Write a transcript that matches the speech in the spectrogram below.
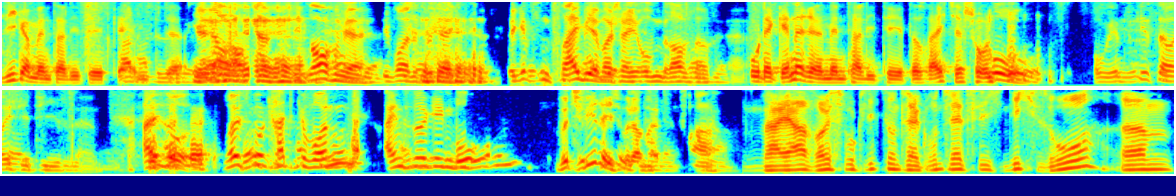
Siegermentalität geimpft. Ja. Genau, auch das. Die brauchen wir. Die brauchen, das wird echt, da gibt's ein Freibier wahrscheinlich oben drauf noch. Oder generell Mentalität, das reicht ja schon. Oh, oh jetzt gehst du auch richtig tief. Also, Wolfsburg hat gewonnen. 1-0 gegen Bochum. Wird schwierig, oder was? Ah. Naja, Wolfsburg liegt uns ja grundsätzlich nicht so. Ähm,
